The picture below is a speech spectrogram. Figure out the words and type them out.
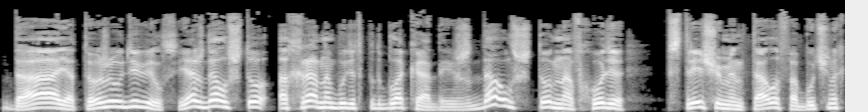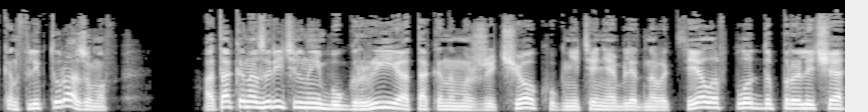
Да, я тоже удивился. Я ждал, что охрана будет под блокадой. Ждал, что на входе встречу менталов, обученных конфликту разумов. Атака на зрительные бугры, атака на мозжечок, угнетение бледного тела вплоть до паралича.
